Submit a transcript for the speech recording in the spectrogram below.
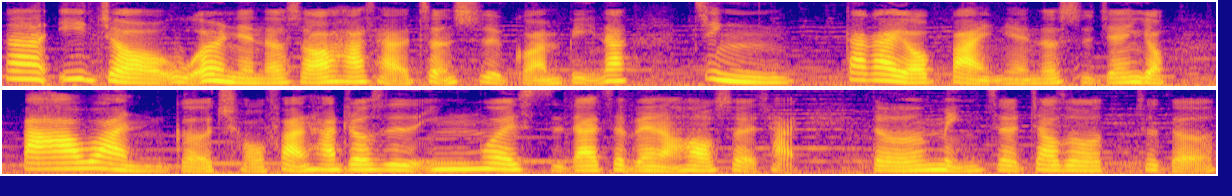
那一九五二年的时候，它才正式关闭。那近大概有百年的时间，有八万个囚犯，他就是因为死在这边，然后所以才得名，这叫做这个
